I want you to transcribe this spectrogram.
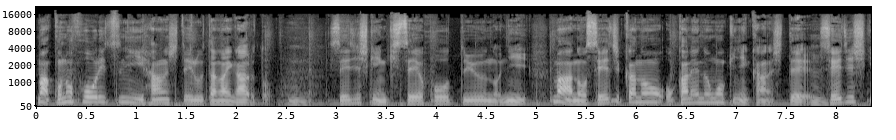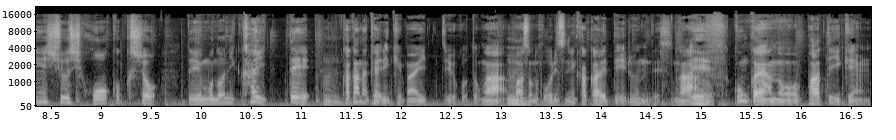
まあ、この法律に違反している疑いがあると、政治資金規正法というのに、まあ、あの政治家のお金の動きに関して政治資金収支報告書というものに書いて書かなきゃいけないっていうことが、まあ、その法律に書かれているんですが、今回あのパーティー券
